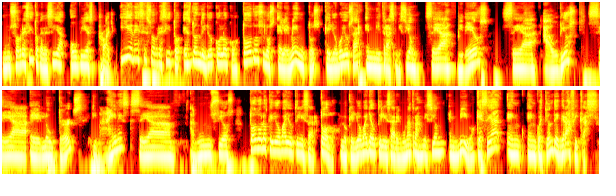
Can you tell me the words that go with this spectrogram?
un sobrecito que decía OBS Project. Y en ese sobrecito es donde yo coloco todos los elementos que yo voy a usar en mi transmisión, sea videos, sea audios, sea eh, low thirds, imágenes, sea anuncios, todo lo que yo vaya a utilizar, todo lo que yo vaya a utilizar en una transmisión en vivo, que sea en, en, cuestión de gráficas,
